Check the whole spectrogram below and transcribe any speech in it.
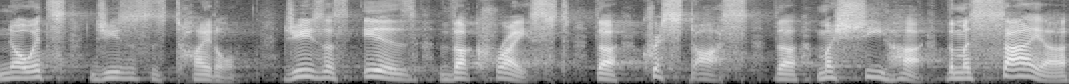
No, it's Jesus' title. Jesus is the Christ, the Christos, the Mashiach, the Messiah,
